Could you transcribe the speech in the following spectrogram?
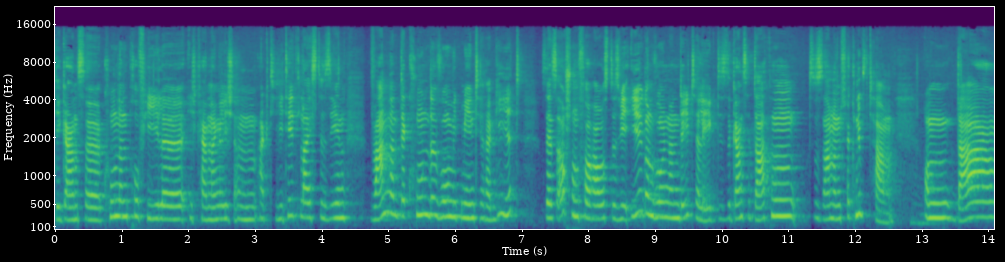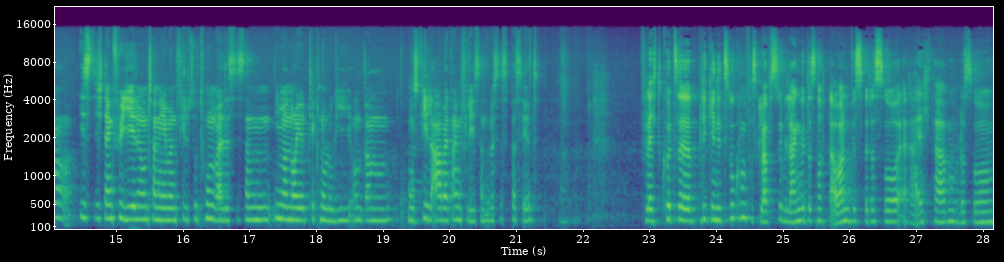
die ganzen Kundenprofile, ich kann eigentlich eine Aktivitätsleiste sehen, wann der Kunde wo mit mir interagiert, setzt auch schon voraus, dass wir irgendwo in einem Data Lake diese ganzen Daten zusammen verknüpft haben. Und da ist, ich denke, für jedes Unternehmen viel zu tun, weil es ist dann immer neue Technologie und dann muss viel Arbeit einfließen, bis es passiert. Vielleicht kurzer Blick in die Zukunft. Was glaubst du, wie lange wird das noch dauern, bis wir das so erreicht haben oder so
